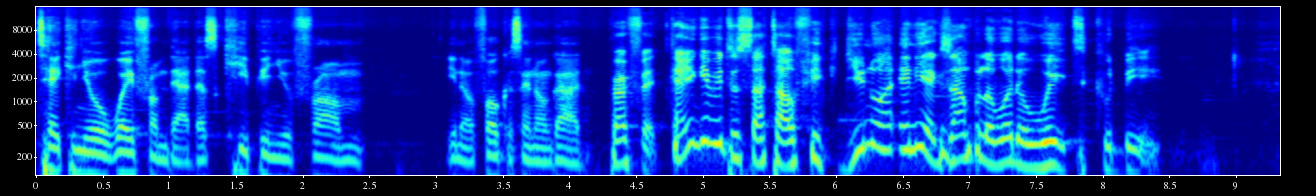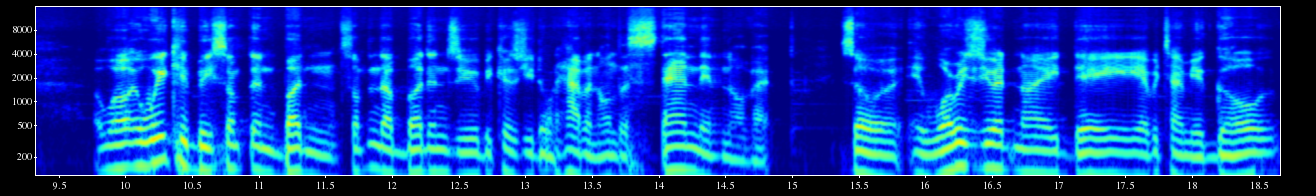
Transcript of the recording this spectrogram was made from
taking you away from that, that's keeping you from you know, focusing on God. Perfect. Can you give it to Sataufik? Do you know any example of what a weight could be? Well, a weight could be something button, something that buttons you because you don't have an understanding of it. So it worries you at night, day, every time you go.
